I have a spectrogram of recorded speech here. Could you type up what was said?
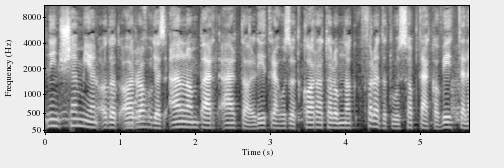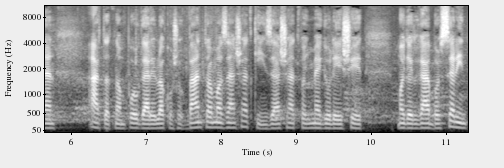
nincs semmilyen adat arra, hogy az állampárt által létrehozott karhatalomnak feladatul szabták a védtelen, ártatlan polgári lakosok bántalmazását, kínzását vagy megölését. Magyar Gábor szerint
